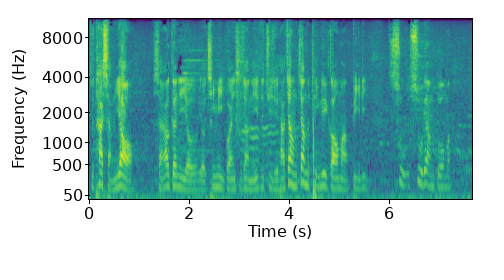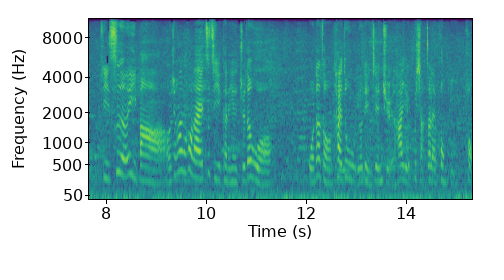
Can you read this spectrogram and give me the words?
就他想要想要跟你有有亲密关系，这样你一直拒绝他，这样这样的频率高吗？比例数数量多吗？几次而已吧。我觉得他后来自己可能也觉得我我那种态度有点坚决，他也不想再来碰笔碰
